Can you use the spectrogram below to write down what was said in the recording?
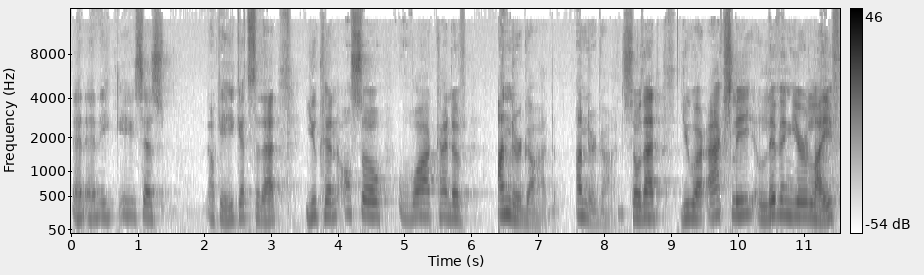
and, and he, he says, okay, he gets to that. You can also walk kind of under God, under God, so that you are actually living your life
